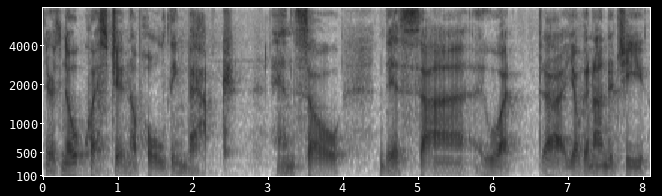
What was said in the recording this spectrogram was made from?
there's no question of holding back. And so, this, uh, what uh, Yoganandaji,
